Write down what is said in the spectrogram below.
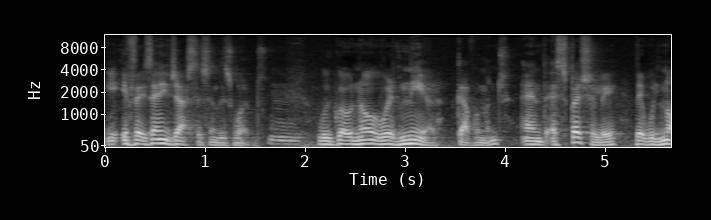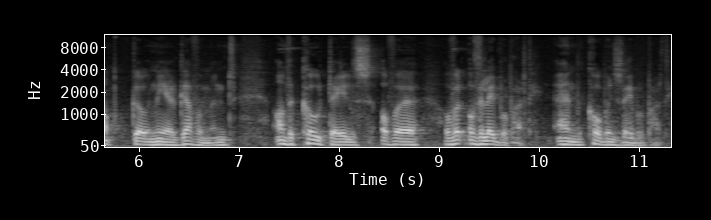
if there is any justice in this world, mm. will go nowhere near government, and especially they will not go near government on the coattails of, a, of, a, of the Labour Party and Corbyn's Labour Party.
